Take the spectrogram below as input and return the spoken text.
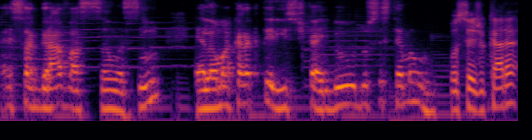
essa gravação assim, ela é uma característica aí do, do sistema 1. Ou seja, o cara,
